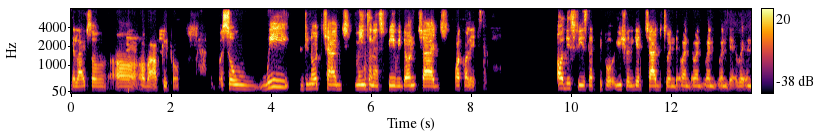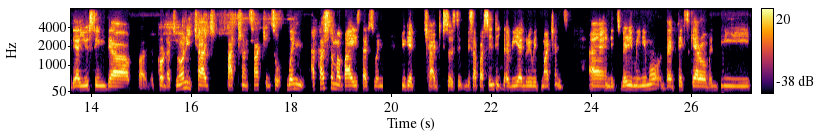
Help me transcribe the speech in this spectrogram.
the lives of uh, of our people. So we do not charge maintenance fee. We don't charge what call it all these fees that people usually get charged when they, when when when when they, when they are using their uh, products. We only charge per transaction. So when a customer buys, that's when you get charged. So it's a percentage that we agree with merchants, and it's very minimal that takes care of the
